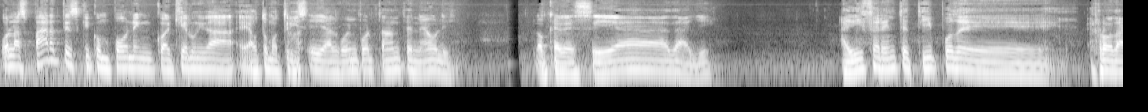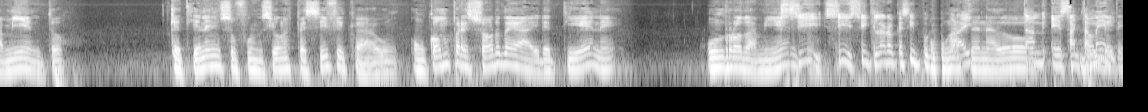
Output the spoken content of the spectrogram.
o las partes que componen cualquier unidad eh, automotriz. Y algo importante, Neoli, lo que decía de allí. Hay diferentes tipos de rodamiento que tienen su función específica. Un compresor de aire tiene un rodamiento. Sí, sí, sí, claro que sí, porque Un por ahí alternador tam- exactamente.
